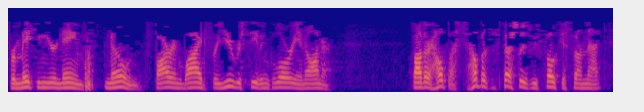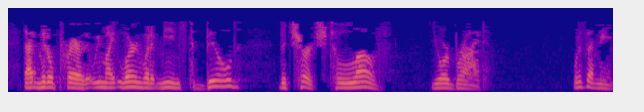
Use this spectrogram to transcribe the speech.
for making your name known far and wide, for you receiving glory and honor. Father, help us. Help us especially as we focus on that, that middle prayer, that we might learn what it means to build the church to love your bride. What does that mean?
